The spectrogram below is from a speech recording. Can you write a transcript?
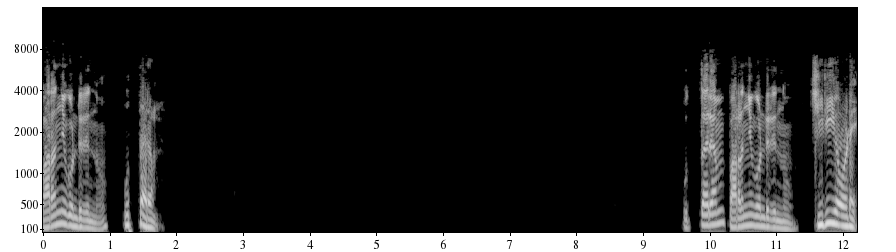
പറഞ്ഞുകൊണ്ടിരുന്നു ഉത്തരം. ഉത്തരം പറഞ്ഞുകൊണ്ടിരുന്നു ചിരിയോടെ.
